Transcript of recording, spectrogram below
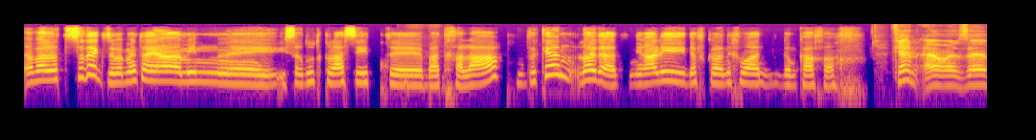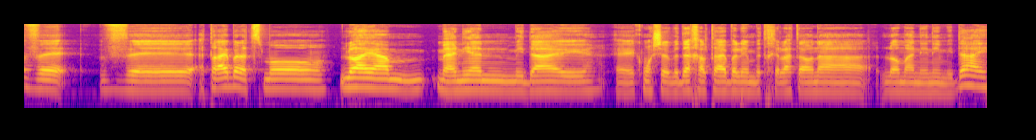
אבל אתה צודק, זה באמת היה מין אה, הישרדות קלאסית אה, בהתחלה, וכן, לא יודעת, נראה לי דווקא נחמד גם ככה. כן, היה על זה, ו... וה tribal עצמו לא היה מעניין מדי, אה, כמו שבדרך כלל טרייבלים בתחילת העונה לא מעניינים מדי,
